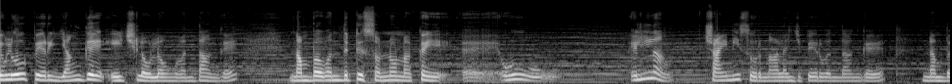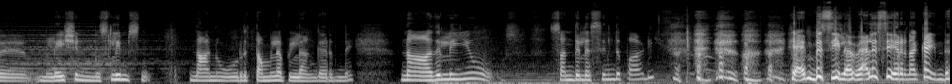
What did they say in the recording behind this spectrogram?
எவ்வளோ பேர் யங்க ஏஜில் உள்ளவங்க வந்தாங்க. நம்ம வந்துட்டு சொன்னோம்னாக்கா ஓ எல்லாம் சைனீஸ் ஒரு நாலஞ்சு பேர் வந்தாங்க. நம்ம மலேசியன் முஸ்லீம்ஸ் நானும் ஒரு தமிழ பிள்ளை அங்கே இருந்தேன். நான் அதுலேயும் சந்தில் சிந்து பாடி. எம்பசியில் வேலை செய்கிறனாக்கா இந்த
